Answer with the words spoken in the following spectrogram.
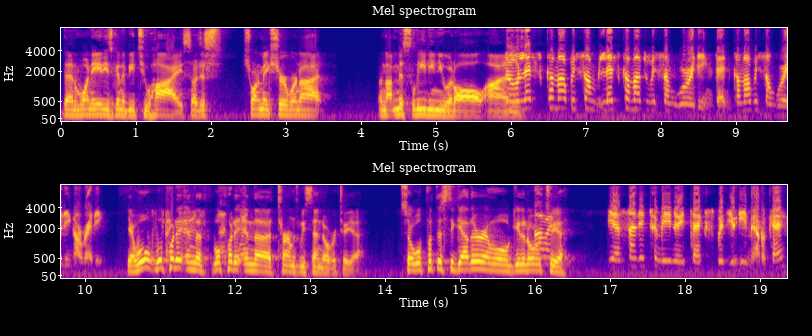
then 180 is going to be too high. So I just, just want to make sure we're not, I'm not misleading you at all on. So let's come up with some. Let's come up with some wording. Then come up with some wording already. Yeah, we'll we'll put it in the we'll put it in the terms we send over to you. So we'll put this together and we'll get it over to you. Yeah, send it to me in a text with your email. Okay.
